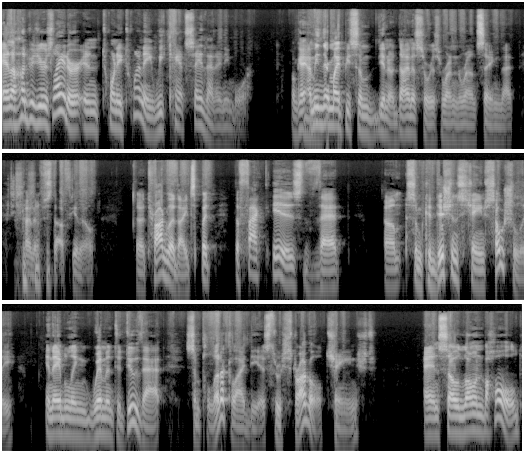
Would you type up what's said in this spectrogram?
And a hundred years later, in 2020, we can't say that anymore. Okay, I mean there might be some you know dinosaurs running around saying that kind of stuff, you know, uh, troglodytes. But the fact is that um, some conditions change socially enabling women to do that, some political ideas through struggle changed. And so lo and behold,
